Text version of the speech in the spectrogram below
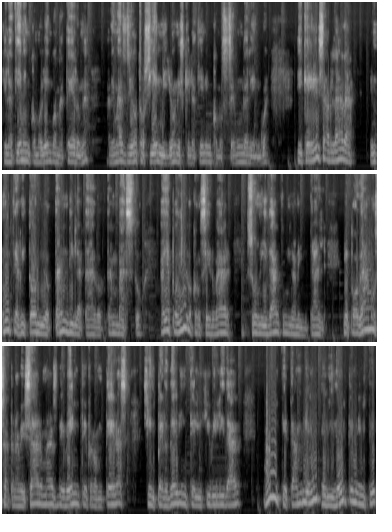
que la tienen como lengua materna, además de otros 100 millones que la tienen como segunda lengua, y que es hablada en un territorio tan dilatado, tan vasto, haya podido conservar su unidad fundamental, que podamos atravesar más de 20 fronteras sin perder inteligibilidad, aunque también, evidentemente,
